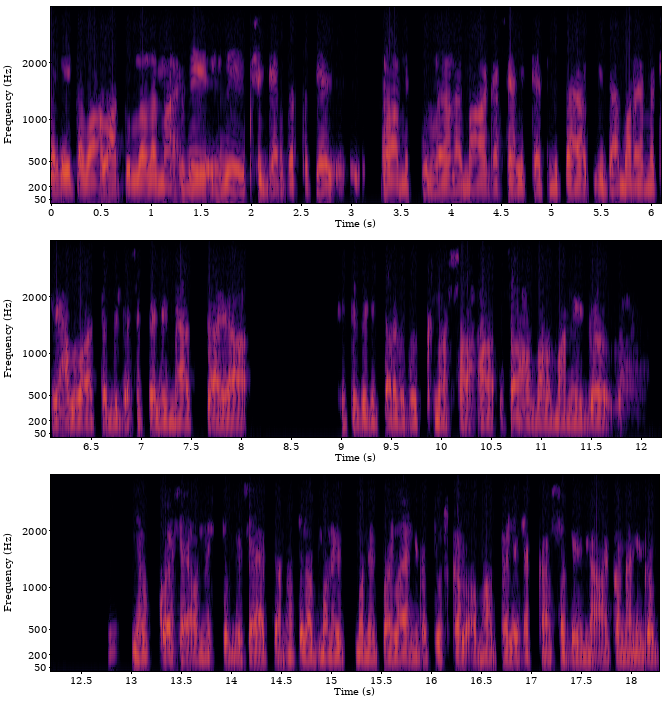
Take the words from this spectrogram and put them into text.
peli tavallaan tulee olemaan hyvin, hyvin yksinkertaista, raamit tulee olemaan aika selkeät, mitä, mitä Marjamäki haluaa, että mitä se peli näyttää. Ja sitten tietenkin tarkoituksena saada, saada varmaan niin joukkueeseen onnistumiseen, että onhan siellä moni, moni pelaaja niin tuskailu oman pelinsä kanssa viime aikoina niin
